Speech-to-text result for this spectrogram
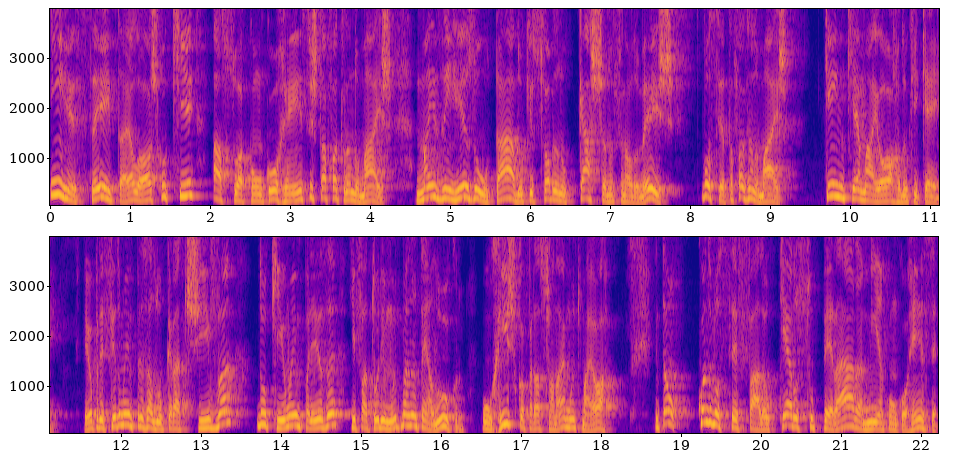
Em receita, é lógico que a sua concorrência está faturando mais, mas em resultado, que sobra no caixa no final do mês, você está fazendo mais. Quem que é maior do que quem? Eu prefiro uma empresa lucrativa do que uma empresa que fature muito, mas não tenha lucro. O risco operacional é muito maior. Então, quando você fala, eu quero superar a minha concorrência,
